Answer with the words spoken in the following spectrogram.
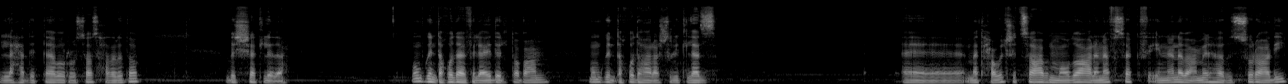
اللي حددتها بالرصاص حضرتك بالشكل ده. ممكن تاخدها في العدل طبعا ممكن تاخدها على شريط لزق. آه ما تحاولش تصعب الموضوع على نفسك في إن أنا بعملها بالسرعة دي.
